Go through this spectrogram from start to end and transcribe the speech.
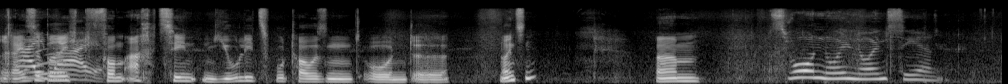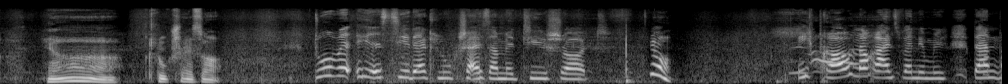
ich- Reisebericht bye. vom 18. Juli 2019. Ähm, 2019. ja, Klugscheißer. Du bist hier der Klugscheißer mit T-Shirt. Ja, Ich brauche noch eins, wenn ihr mich dann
